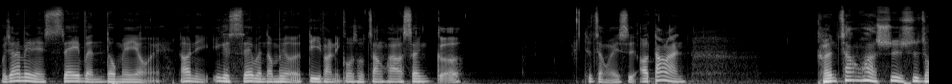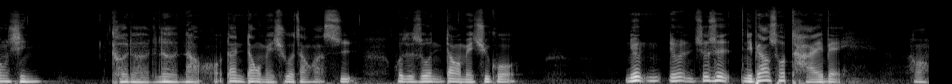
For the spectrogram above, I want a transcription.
我家那边连 seven 都没有诶。然后你一个 seven 都没有的地方，你跟我说彰化要升格，是怎么回事？哦，当然，可能彰化市市中心可能很热闹哦，但你当我没去过彰化市，或者说你当我没去过。你你就是你不要说台北，哦，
